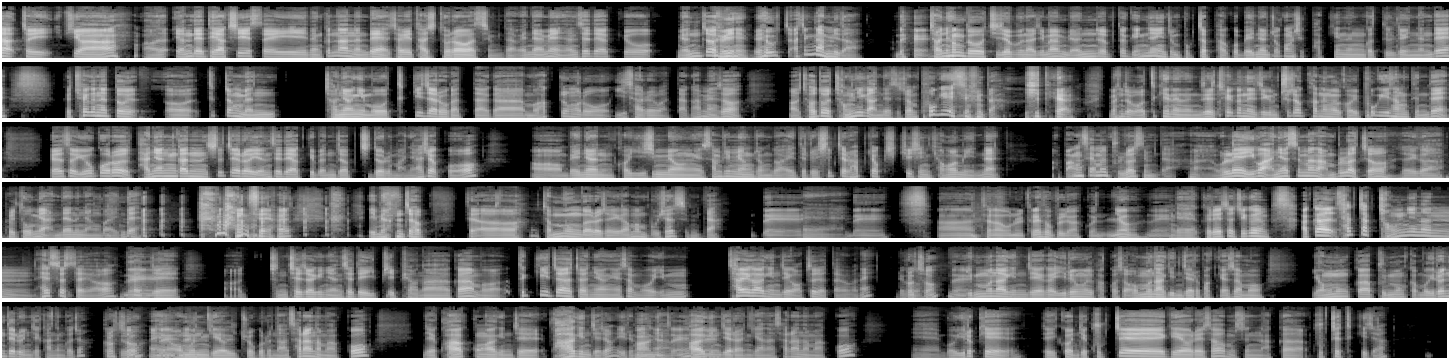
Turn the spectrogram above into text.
자, 저희 입시왕 어, 연대 대학 CSA는 끝났는데 저희 다시 돌아왔습니다. 왜냐하면 연세대학교 면접이 매우 짜증납니다. 네. 전형도 지저분하지만 면접도 굉장히 좀 복잡하고 매년 조금씩 바뀌는 것들도 있는데 그 최근에 또 어, 특정 면 전형이 뭐 특기자로 갔다가 뭐 학종으로 이사를 왔다가 하면서 어, 저도 정리가 안 돼서 전 포기했습니다. 이 대학 면접 어떻게 내는지 최근에 지금 추적하는 걸 거의 포기 상태인데 그래서 요거를 단연간 실제로 연세대학교 면접 지도를 많이 하셨고 어, 매년 거의 20명에서 30명 정도 아이들을 실제로 합격시키신 경험이 있는 어, 빵쌤을 불렀습니다. 아, 원래 이거 아니었으면 안 불렀죠. 저희가 별 도움이 안 되는 양반인데 빵쌤을 이 면접 어, 전문가로 저희가 한번 모셨습니다. 네. 네. 네. 아, 제가 오늘 그래서 불려왔거든요. 네. 네, 그래서 지금 아까 살짝 정리는 했었어요. 그러니까 네. 이제 어, 전체적인 연세대 입시 변화가 뭐 특기자 전형에서 뭐 임, 사회과학 인재가 없어졌다 이번에 그리고 그렇죠. 네. 인문학 인재가 이름을 바꿔서 어문학 인재로 바뀌어서 뭐 영문과 불문과 뭐 이런 데로 이제 가는 거죠. 그렇죠. 예, 네, 어문 계열 쪽으로 나 살아남았고 이제 과학공학 인재 과학 인재죠 이름이 과학 아, 인재, 과학 네. 인재라는 게 하나 살아남았고 예, 뭐 이렇게 돼 있고 이제 국제 계열에서 무슨 아까 국제 특기자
